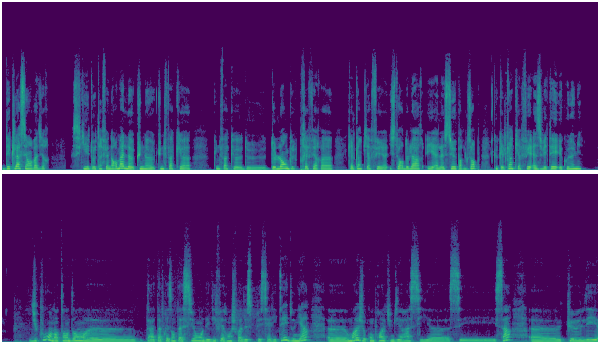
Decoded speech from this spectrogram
déclassé, on va dire. Ce qui est tout à fait normal qu'une fac, qu'une fac de, de, langue préfère quelqu'un qui a fait histoire de l'art et LSE par exemple que quelqu'un qui a fait SVT économie. Du coup, en entendant euh, ta, présentation des différents choix de spécialité, Dunia, euh, moi je comprends, et tu me diras si euh, c'est ça, que, les,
